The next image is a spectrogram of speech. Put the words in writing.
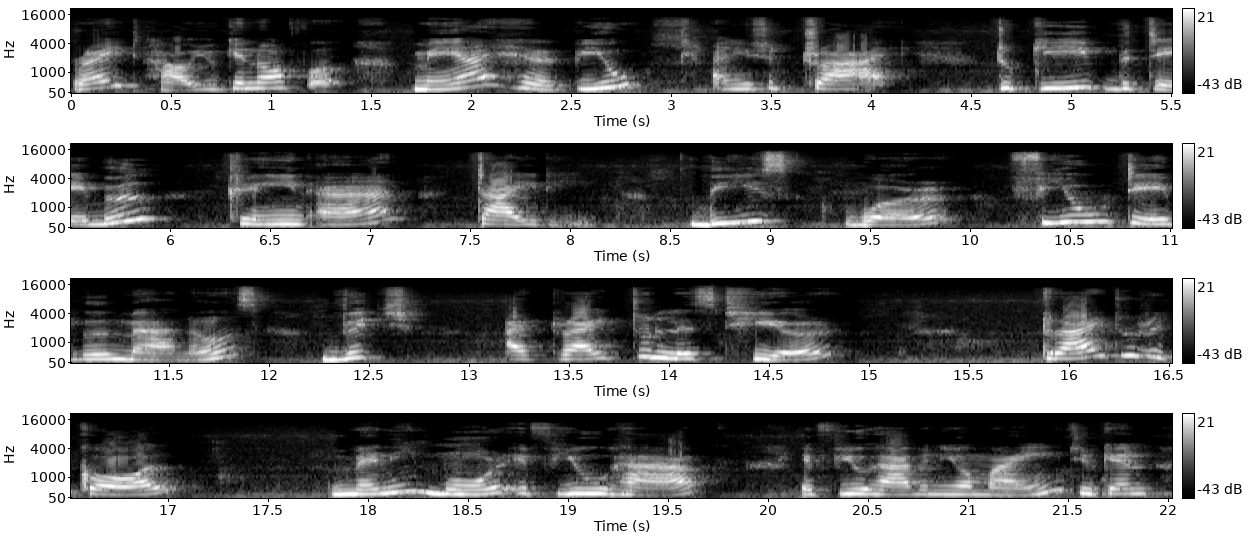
right? How you can offer? May i help you? And you should try to keep the table clean and tidy. These were few table manners which I tried to list here. Try to recall many more if you have. If you have in your mind, you can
